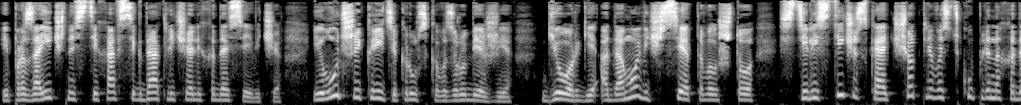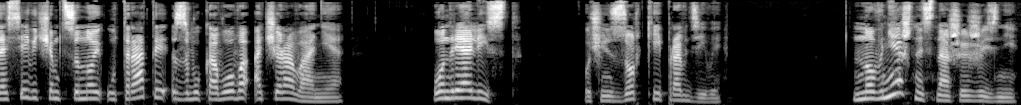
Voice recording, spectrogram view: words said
и прозаичность стиха всегда отличали Ходосевича, и лучший критик русского зарубежья Георгий Адамович сетовал, что стилистическая отчетливость куплена Ходосевичем ценой утраты звукового очарования. Он реалист, очень зоркий и правдивый. Но внешность нашей жизни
